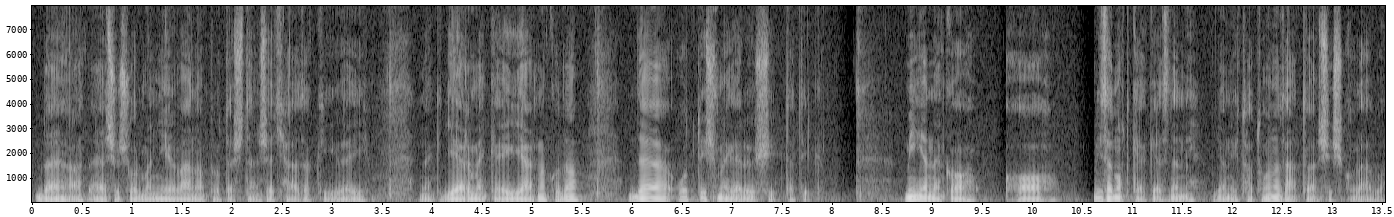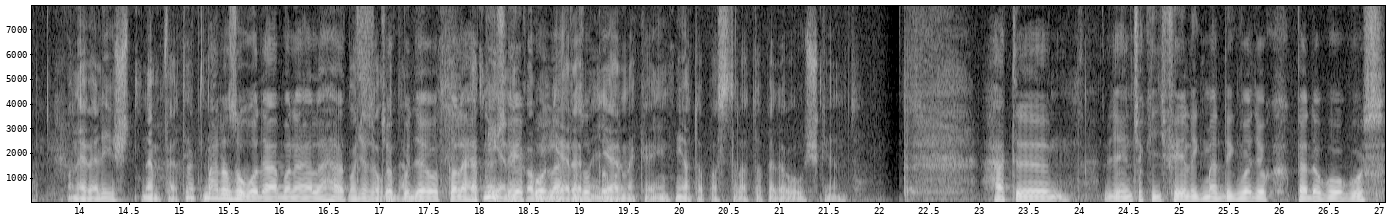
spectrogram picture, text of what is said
de hát elsősorban nyilván a protestáns egyházak híveinek gyermekei járnak oda, de ott is megerősítetik. Milyennek a, a hiszen ott kell kezdeni, gyaníthatóan az általános iskolába. A nevelést nem feltétlenül. Hát már az óvodában el lehet, Vagy az óvodában. csak ugye ott a lehetőségek hát korlátozottak. a gyermekeink, mi a tapasztalata pedagógusként? Hát ugye én csak így félig meddig vagyok pedagógus,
